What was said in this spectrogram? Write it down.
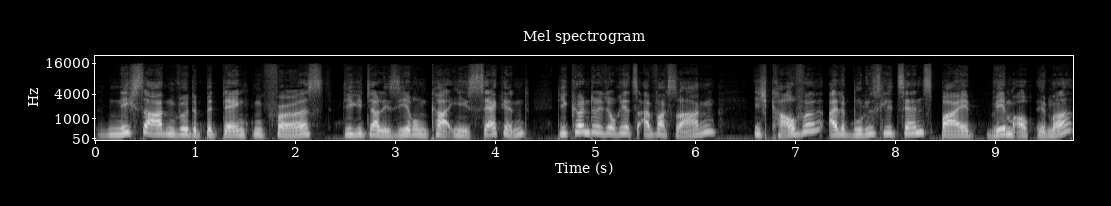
nicht sagen würde, Bedenken first, Digitalisierung KI second, die könnte doch jetzt einfach sagen, ich kaufe eine Bundeslizenz bei wem auch immer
